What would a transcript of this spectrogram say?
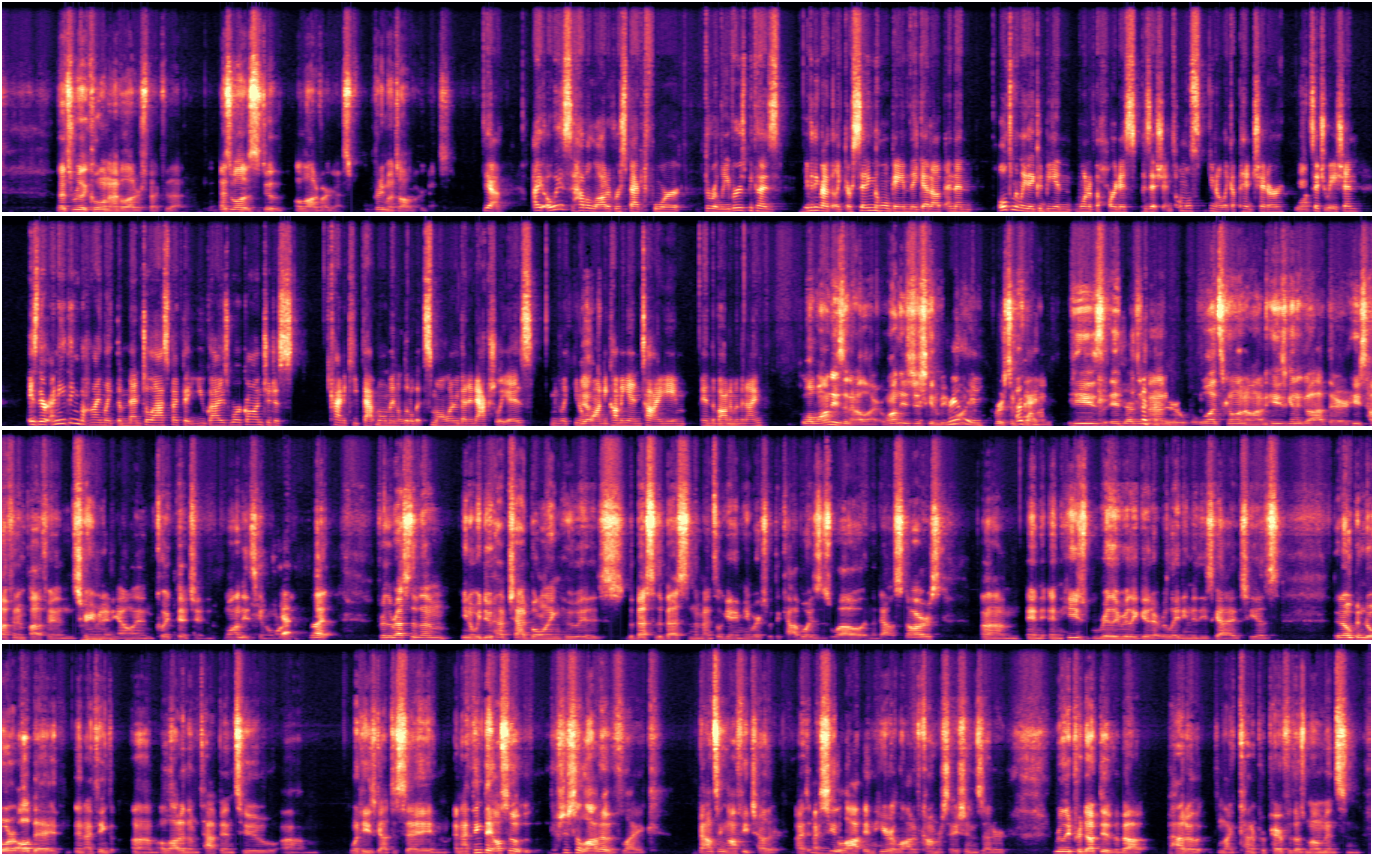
that's really cool, and I have a lot of respect for that, as well as do a lot of our guys, pretty much all of our guys. Yeah, I always have a lot of respect for the relievers because if you think about it, like they're sitting the whole game, they get up, and then ultimately they could be in one of the hardest positions, almost you know like a pinch hitter yeah. situation. Is there anything behind like the mental aspect that you guys work on to just kind of keep that moment a little bit smaller than it actually is? I mean, like you know, yeah. Wandy coming in, tie game in the bottom mm-hmm. of the ninth. Well, Wandy's an outlier. Wandy's just going to be really? Wandy, first and okay. foremost he's it doesn't matter what's going on. He's gonna go out there. He's huffing and puffing, screaming and yelling, quick pitching. Wandy's gonna want yeah. it. But for the rest of them, you know, we do have Chad Bohling, who is the best of the best in the mental game. He works with the Cowboys as well and the Dallas Stars. Um, and and he's really, really good at relating to these guys. He has an open door all day. And I think um, a lot of them tap into um, what he's got to say. And and I think they also there's just a lot of like bouncing off each other. I, mm-hmm. I, see a lot and hear a lot of conversations that are really productive about how to like kind of prepare for those moments and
